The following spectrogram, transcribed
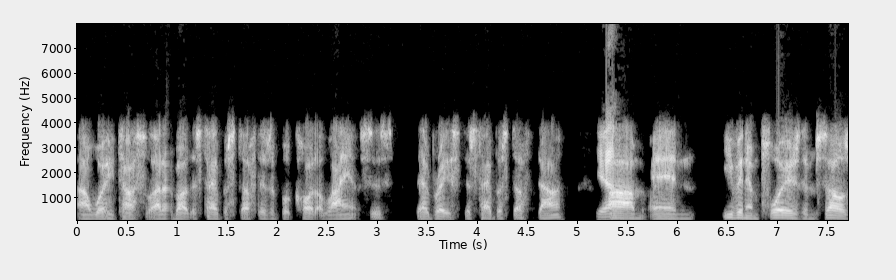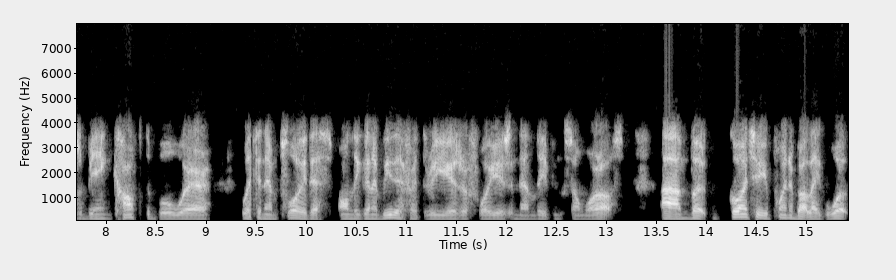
uh, where he talks a lot about this type of stuff. There's a book called Alliances that breaks this type of stuff down. Yeah. Um, and even employers themselves being comfortable where with an employee that's only going to be there for three years or four years and then leaving somewhere else. Um, but going to your point about like what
